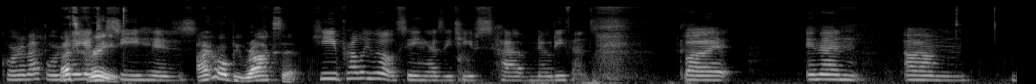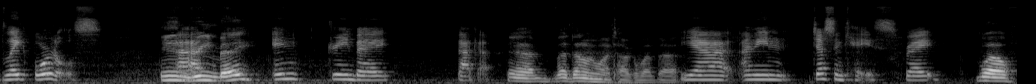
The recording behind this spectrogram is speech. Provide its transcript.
quarterback. But we're That's gonna get great. to see his I hope he rocks it. he probably will, seeing as the Chiefs have no defense. But and then um Blake Bortles In Uh, Green Bay? in Green Bay backup. Yeah, I don't even want to talk about that. Yeah, I mean, just in case, right? Well,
